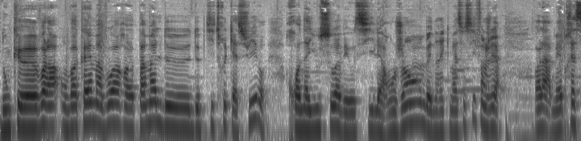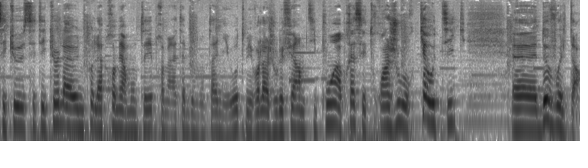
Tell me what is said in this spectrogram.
Donc voilà, on va quand même avoir pas mal de, petits trucs à suivre. Juan Ayuso avait aussi l'air en jambes, Enric Mas aussi. Enfin, je voilà, mais après, c'est que c'était que la, première montée, première étape de montagne et autres. Mais voilà, je voulais faire un petit point après ces trois jours chaotiques euh, de Vuelta.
